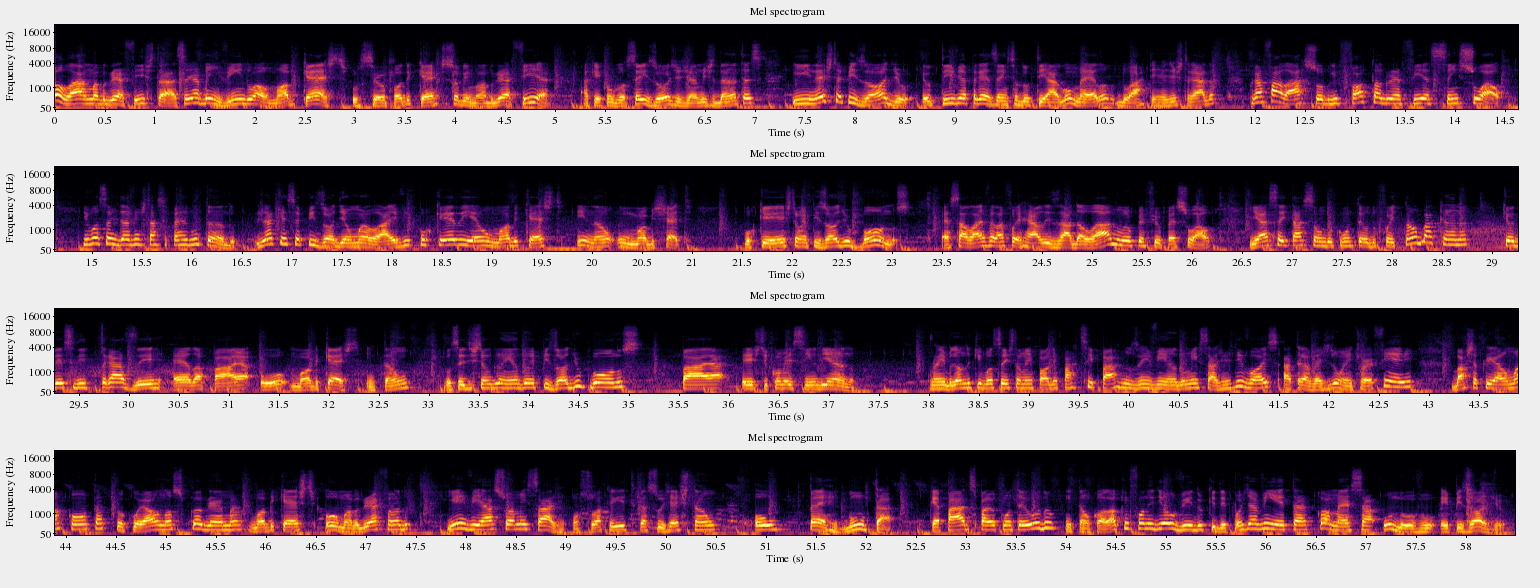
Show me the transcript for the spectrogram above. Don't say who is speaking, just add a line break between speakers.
Olá, mobgrafista! Seja bem-vindo ao Mobcast, o seu podcast sobre mobgrafia. Aqui com vocês hoje, James Dantas, e neste episódio eu tive a presença do Tiago Melo, do Arte Registrada, para falar sobre fotografia sensual. E vocês devem estar se perguntando, já que esse episódio é uma live, por que ele é um mobcast e não um mobchat? Porque este é um episódio bônus. Essa live ela foi realizada lá no meu perfil pessoal e a aceitação do conteúdo foi tão bacana que eu decidi trazer ela para o Mobcast. Então, vocês estão ganhando um episódio bônus para este comecinho de ano. Lembrando que vocês também podem participar nos enviando mensagens de voz através do Anchor FM. Basta criar uma conta, procurar o nosso programa Mobcast ou Mobgrafando e enviar sua mensagem com sua crítica, sugestão ou pergunta. Preparados para o conteúdo? Então coloque o fone de ouvido que depois da vinheta começa o novo episódio.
